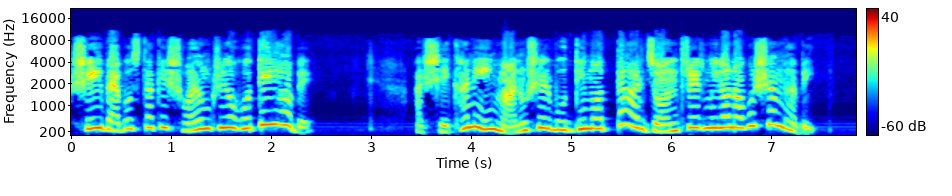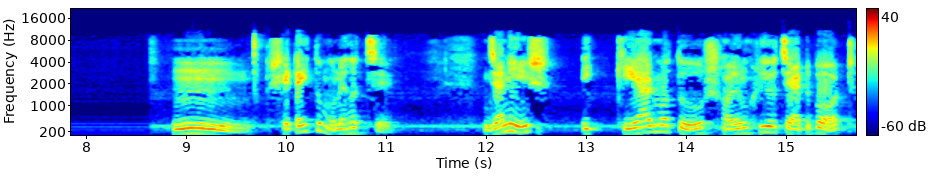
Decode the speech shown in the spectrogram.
সেই ব্যবস্থাকে স্বয়ংক্রিয় হতেই হবে। আর সেখানেই মানুষের বুদ্ধিমত্তা আর যন্ত্রের মিলন অবশ্যম্ভাবী। হুম, সেটাই তো মনে হচ্ছে। জানিস, এই কেয়ার মতো স্বয়ংক্রিয় চ্যাটবট,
